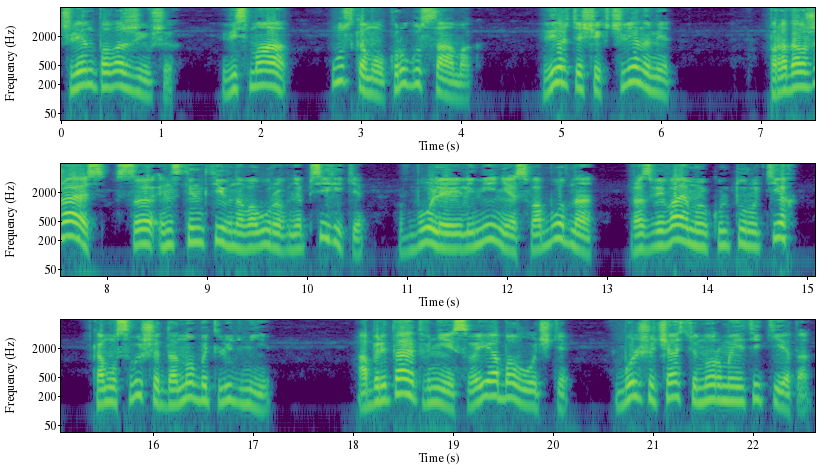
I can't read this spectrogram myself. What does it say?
член положивших, весьма узкому кругу самок, вертящих членами, продолжаясь с инстинктивного уровня психики в более или менее свободно развиваемую культуру тех, кому свыше дано быть людьми, обретает в ней свои оболочки, большей частью нормы этикета,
